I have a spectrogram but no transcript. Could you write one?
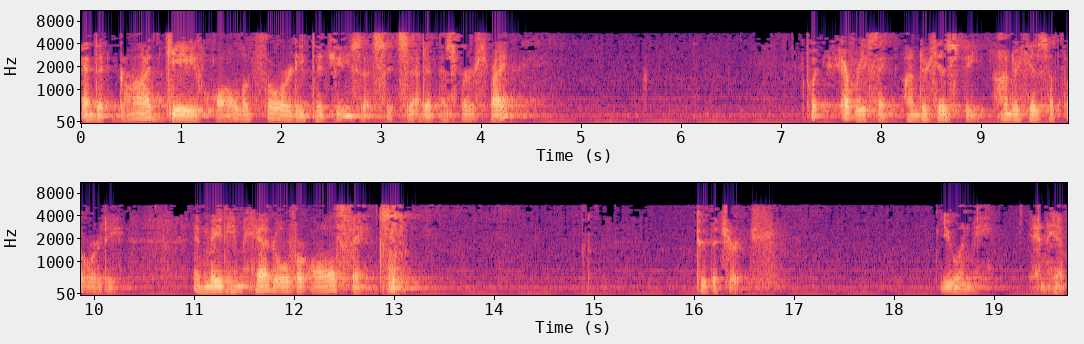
And that God gave all authority to Jesus, it said in this verse, right? Put everything under his feet, under his authority, and made him head over all things to the church. You and me and him.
